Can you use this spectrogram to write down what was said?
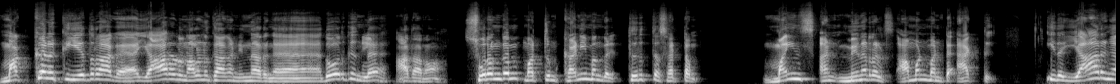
மக்களுக்கு எதிராக யாரோட நலனுக்காக நின்னாருங்க? இதோ இருக்குங்களே ஆதாரம். சுரங்கம் மற்றும் கனிமங்கள் திருத்த சட்டம் mines and minerals amendment act இதை யாருங்க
